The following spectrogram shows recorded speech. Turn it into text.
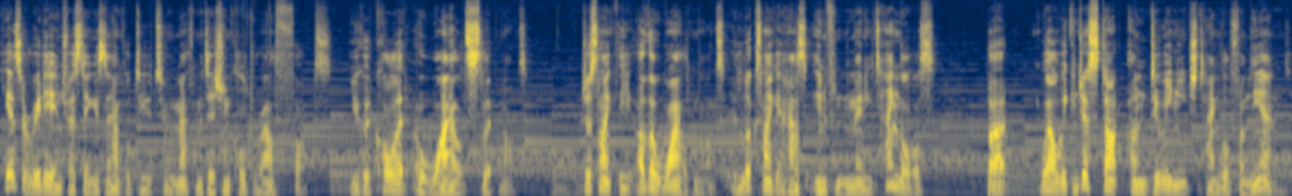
Here's a really interesting example due to a mathematician called Ralph Fox. You could call it a wild slip knot. Just like the other wild knot, it looks like it has infinitely many tangles, but well, we can just start undoing each tangle from the end.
